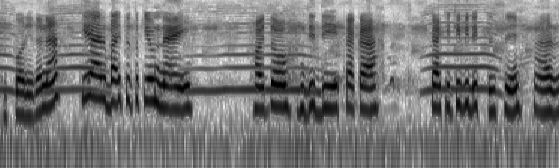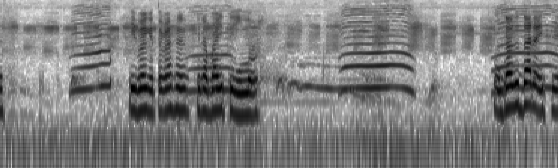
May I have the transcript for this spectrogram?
কি করে, তাই না? কে আর বাড়িতে তো কেউ নেই। হয়তো দিদি, কাকা, কাকি টিভি দেখতেছে, আর এইভাবে তো কাকাকিরা বাড়িতেই না। ও দাদু দাঁড়াইছে।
